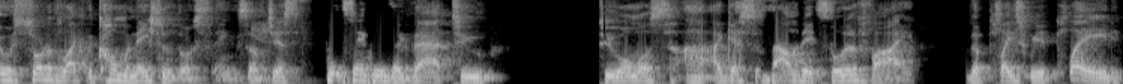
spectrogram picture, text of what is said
it was sort of like the culmination of those things of just saying things like that to to almost uh, i guess validate solidify the place we had played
